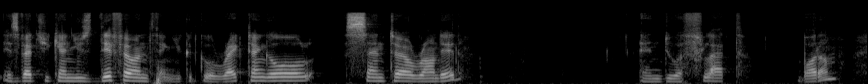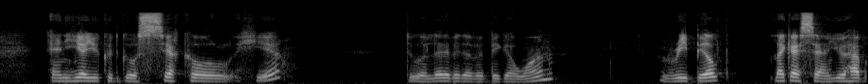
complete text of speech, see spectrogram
is that you can use different things. You could go rectangle, center rounded, and do a flat bottom. And here you could go circle here, do a little bit of a bigger one, rebuild. Like I said, you have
